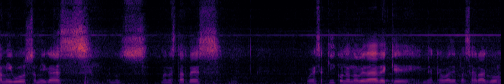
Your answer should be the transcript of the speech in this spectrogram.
amigos, amigas, buenos, buenas tardes. Pues aquí con la novedad de que me acaba de pasar algo,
